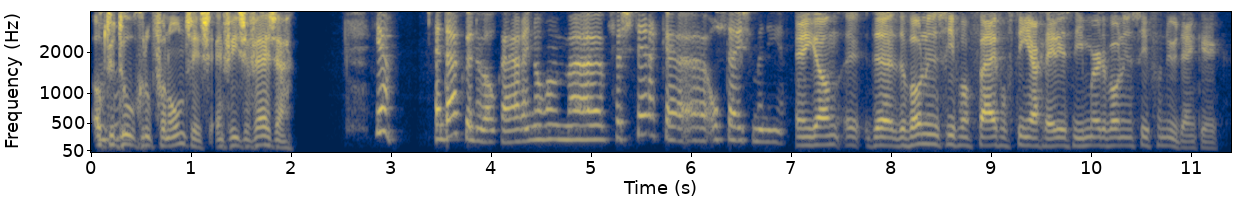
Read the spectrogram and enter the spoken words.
ook de mhm. doelgroep van ons is en vice versa. Ja, en daar kunnen we elkaar enorm uh, versterken uh, op deze manier. En Jan, eh, de, de woonindustrie van vijf of tien jaar geleden is niet meer de woonindustrie van nu, denk ik.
